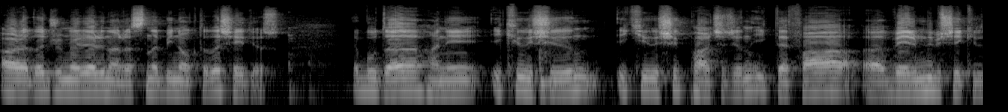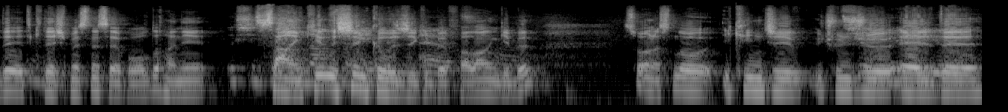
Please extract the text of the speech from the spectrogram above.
arada cümlelerin arasında bir noktada şey diyorsun. E, bu da hani iki ışığın, iki ışık parçacığının ilk defa e, verimli bir şekilde etkileşmesine sebep oldu. Hani Işın sanki ışın kılıcı gibi evet, falan gibi. Sonrasında o ikinci, üçüncü Şey elde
